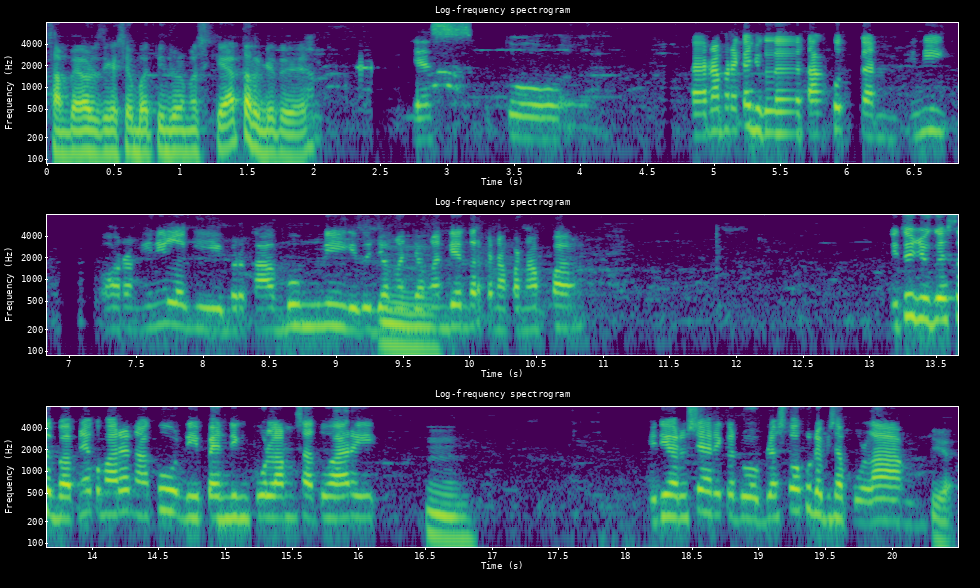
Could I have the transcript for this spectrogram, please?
Sampai harus dikasih obat tidur sama psikiater gitu ya. yes betul karena mereka juga takut kan ini orang ini lagi berkabung nih gitu jangan-jangan dia ntar kenapa-napa itu juga sebabnya kemarin aku di pending pulang satu hari Hmm. Jadi harusnya hari ke-12 tuh aku udah bisa pulang. Iya.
